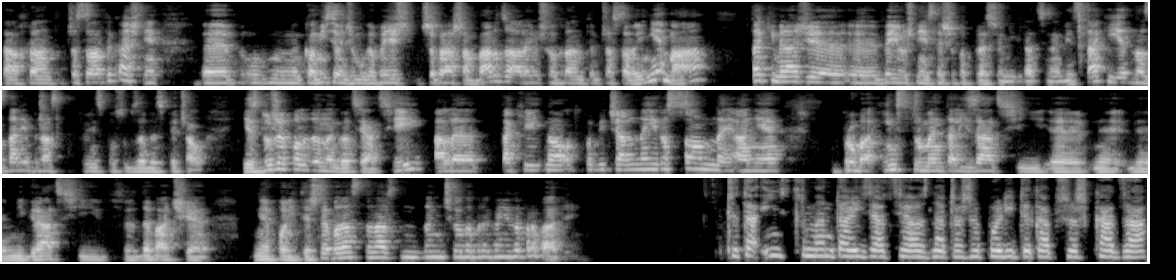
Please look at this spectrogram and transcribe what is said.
ta ochrona tymczasowa wykaśnie, komisja będzie mogła powiedzieć, przepraszam bardzo, ale już ochrony tymczasowej nie ma, w takim razie y, wy już nie jesteście pod presją migracyjną. Więc takie jedno zdanie by nas w pewien sposób zabezpieczało. Jest duże pole do negocjacji, ale takiej no, odpowiedzialnej rozsądnej, a nie próba instrumentalizacji y, y, migracji w debacie politycznej, bo nas to do niczego dobrego nie doprowadzi. Czy ta instrumentalizacja oznacza, że polityka przeszkadza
